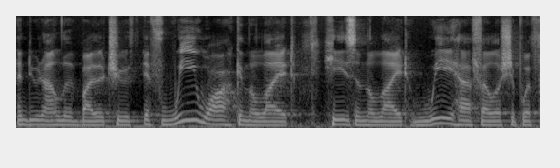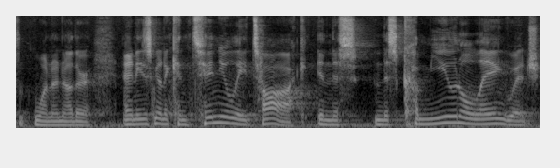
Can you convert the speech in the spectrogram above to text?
and do not live by the truth. If we walk in the light, he's in the light. We have fellowship with one another. And he's going to continually talk in this, in this communal language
